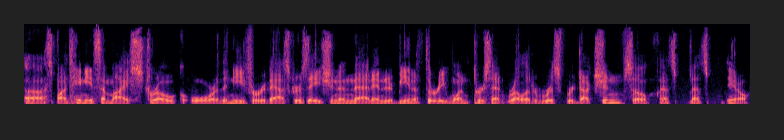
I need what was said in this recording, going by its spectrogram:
uh, spontaneous MI, stroke, or the need for revascularization, and that ended up being a 31% relative risk reduction. So that's that's you know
